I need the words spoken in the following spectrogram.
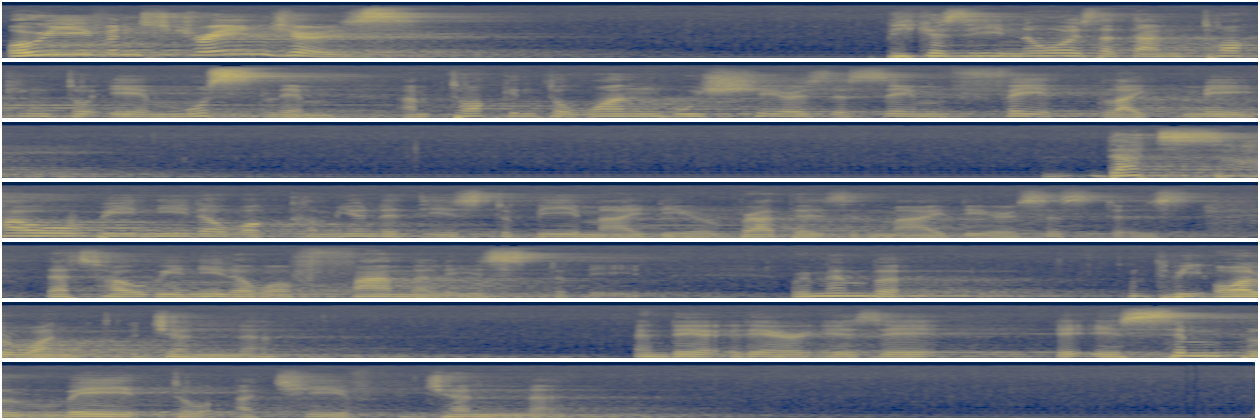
or even strangers, because he knows that I'm talking to a Muslim, I'm talking to one who shares the same faith like me. That's how we need our communities to be, my dear brothers and my dear sisters. That's how we need our families to be. Remember, we all want Jannah. And there, there is a, a, a simple way to achieve Jannah.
